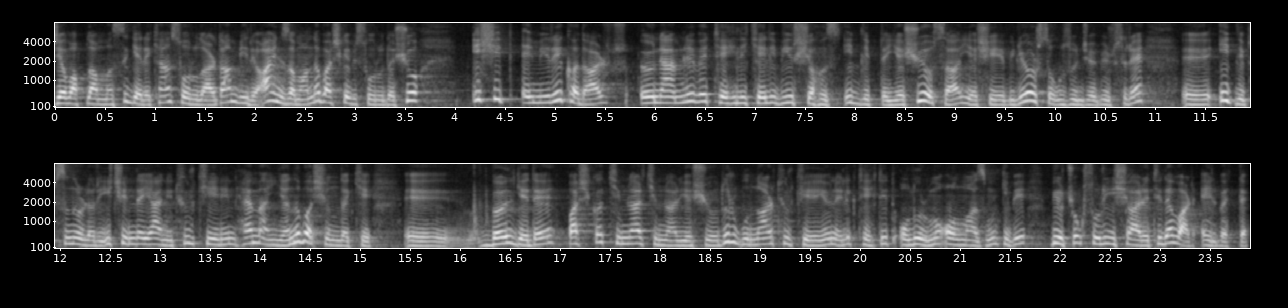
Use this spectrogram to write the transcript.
cevaplanması gereken sorulardan biri. Aynı zamanda başka bir soru da şu. İşit emiri kadar önemli ve tehlikeli bir şahıs İdlib'de yaşıyorsa, yaşayabiliyorsa uzunca bir süre e, İdlib sınırları içinde yani Türkiye'nin hemen yanı başındaki e, bölgede başka kimler kimler yaşıyordur? Bunlar Türkiye'ye yönelik tehdit olur mu olmaz mı gibi birçok soru işareti de var elbette.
